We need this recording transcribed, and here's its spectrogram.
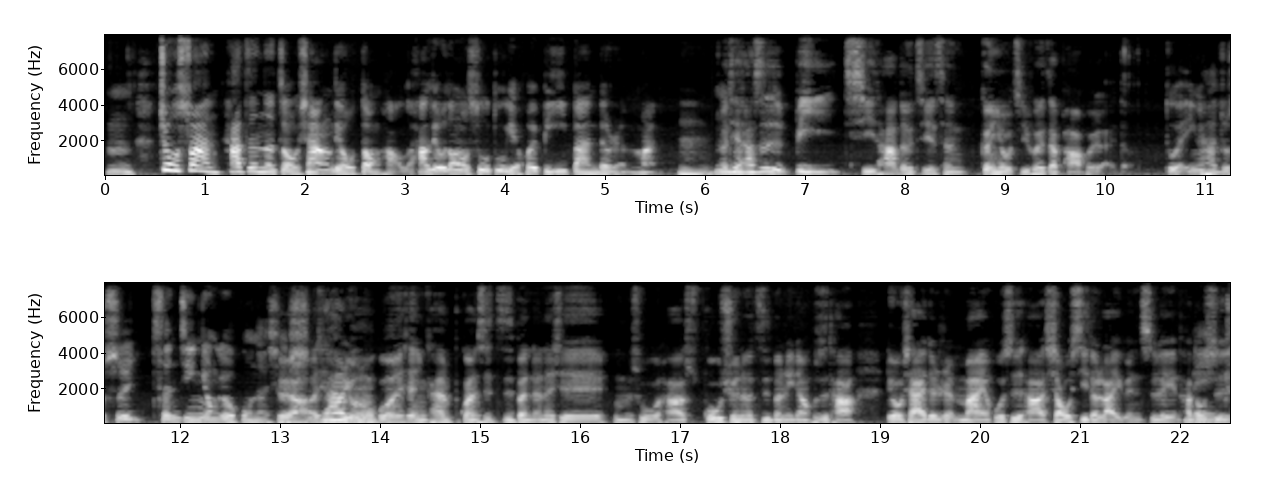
嗯，就算他真的走向流动好了，他流动的速度也会比一般的人慢。嗯，而且他是比其他的阶层更有机会再爬回来的。对，因为他就是曾经拥有过那些、嗯。对啊，而且他拥有过那些，你看，不管是资本的那些，我们说他过去的那个资本力量，或是他留下来的人脉，或是他消息的来源之类，他都是。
